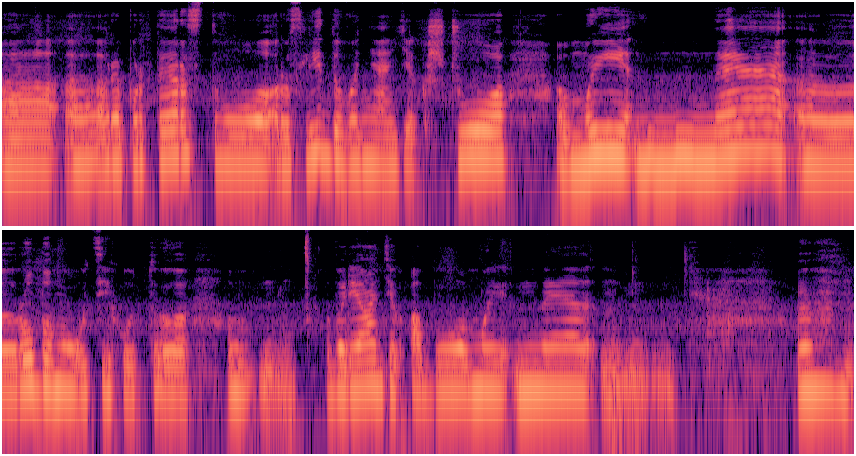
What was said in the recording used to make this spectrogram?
е, е, репортерство, розслідування, якщо ми не е, робимо у цих от варіантів, або ми не. М, е,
